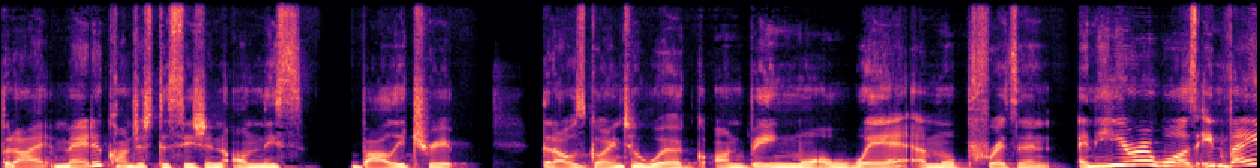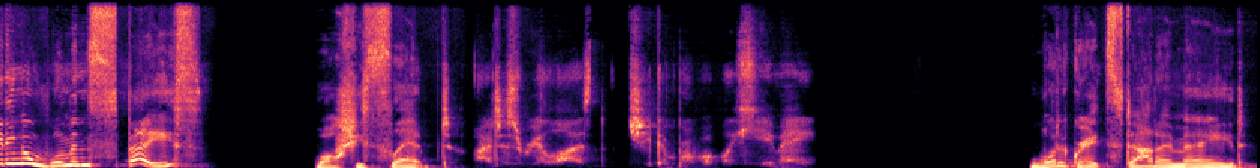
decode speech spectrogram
But I made a conscious decision on this Bali trip that I was going to work on being more aware and more present. And here I was invading a woman's space while she slept. I just realized she can probably hear me. What a great start I made.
